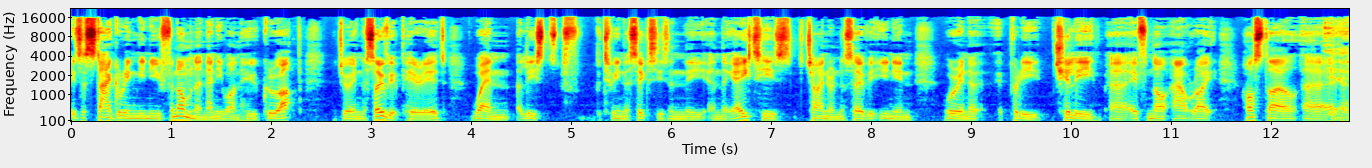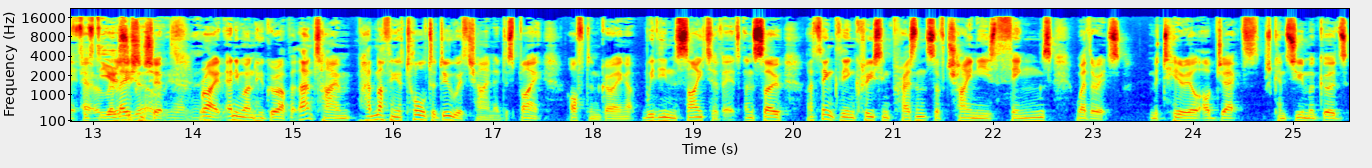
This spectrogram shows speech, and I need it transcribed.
is a staggeringly new phenomenon. Anyone who grew up during the Soviet period, when at least between the 60s and the and the 80s, China and the Soviet Union were in a pretty chilly, uh, if not outright hostile uh, yeah, relationship. Yeah, right. right. Anyone who grew up at that time had nothing at all to do with China, despite often growing up within sight of it. And so I think the increasing presence of Chinese things, whether it's material objects, consumer goods,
